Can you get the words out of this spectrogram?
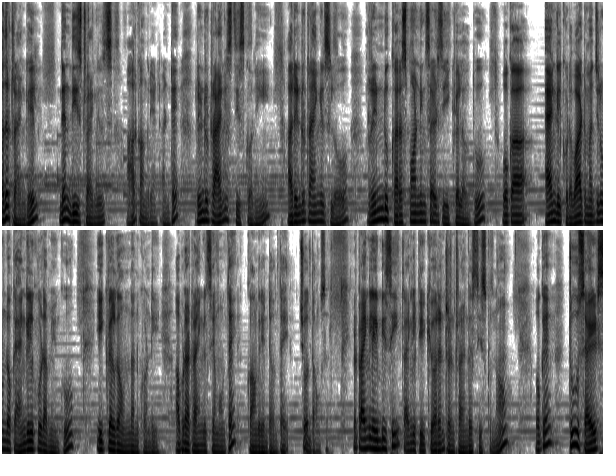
other triangle. Then these triangles are congruent. అంటే రెండు ట్రయాంగిల్స్ తీసుకొని ఆ రెండు ట్రయాంగిల్స్లో రెండు కరస్పాండింగ్ సైడ్స్ ఈక్వల్ అవుతూ ఒక యాంగిల్ కూడా వాటి మధ్యలో ఉండే ఒక యాంగిల్ కూడా మీకు ఈక్వల్గా ఉందనుకోండి. అప్పుడు ఆ ట్రయాంగిల్స్ ఏమవుతాయి? కాంగ్రియంట్ అవుతాయి. చూద్దాం సార్. ఇక్కడ triangle ABC triangle PQR and రెండు ట్రయాంగిల్స్ తీసుకున్నాం. Okay two sides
